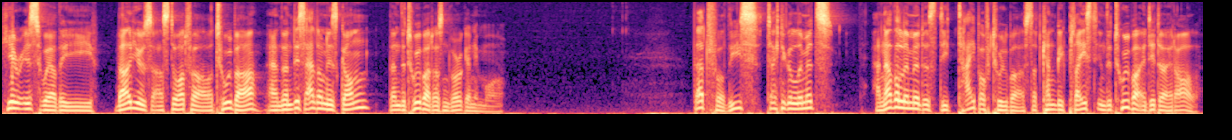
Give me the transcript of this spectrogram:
Here is where the values are stored for our toolbar, and when this add-on is gone, then the toolbar doesn't work anymore. That for these technical limits. Another limit is the type of toolbars that can be placed in the toolbar editor at all.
